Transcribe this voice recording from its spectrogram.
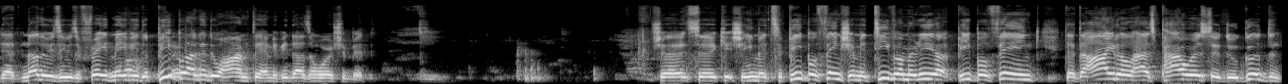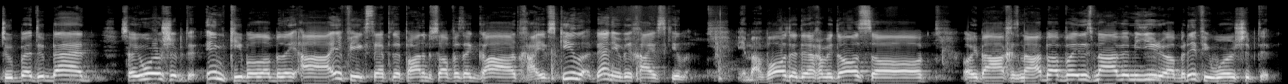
that in other words, he was afraid maybe the people are going to do harm to him if he doesn't worship it. People think Maria. People think that the idol has powers to do good and to do bad, so he worshipped it. Ah, if he accepted upon himself as a god, then he'll be chayiv skila. But if he worshipped it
